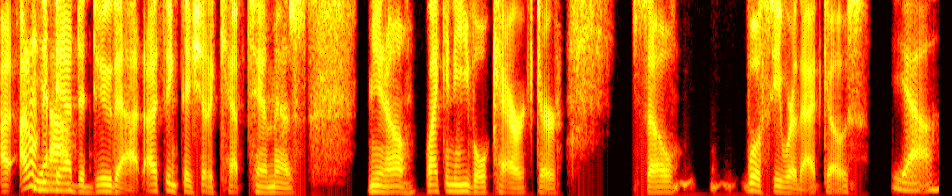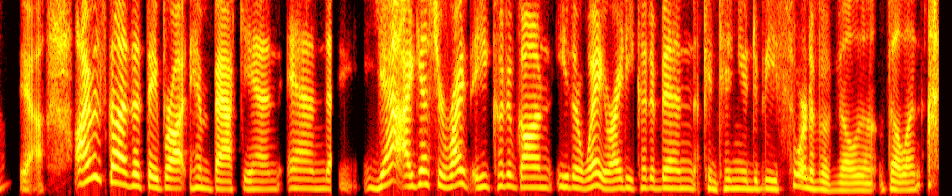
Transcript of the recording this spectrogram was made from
I, I don't yeah. think they had to do that. I think they should have kept him as, you know, like an evil character. So we'll see where that goes. Yeah, yeah. I was glad that they brought him back in. And yeah, I guess you're right. He could have gone either way, right? He could have been continued to be sort of a villain villain. I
